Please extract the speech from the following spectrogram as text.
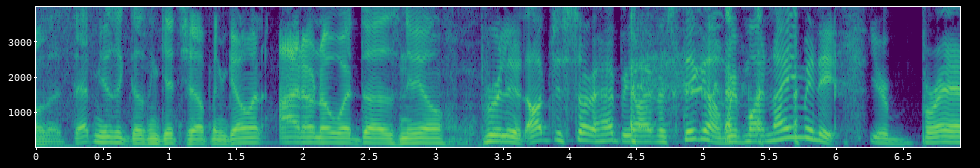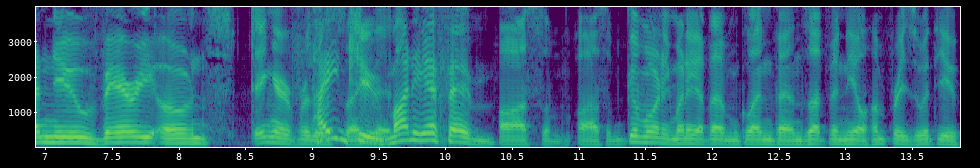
Oh, that, that music doesn't get you up and going. I don't know what does, Neil. Brilliant. I'm just so happy I have a stinger with my name in it. Your brand new, very own stinger for this Thank you. Money FM. Awesome, awesome. Good morning, Money FM. Glenn Van Zutphen, Neil Humphreys with you.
